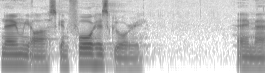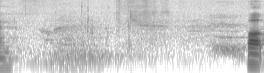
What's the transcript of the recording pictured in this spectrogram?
name we ask, and for his glory. Amen. Well,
